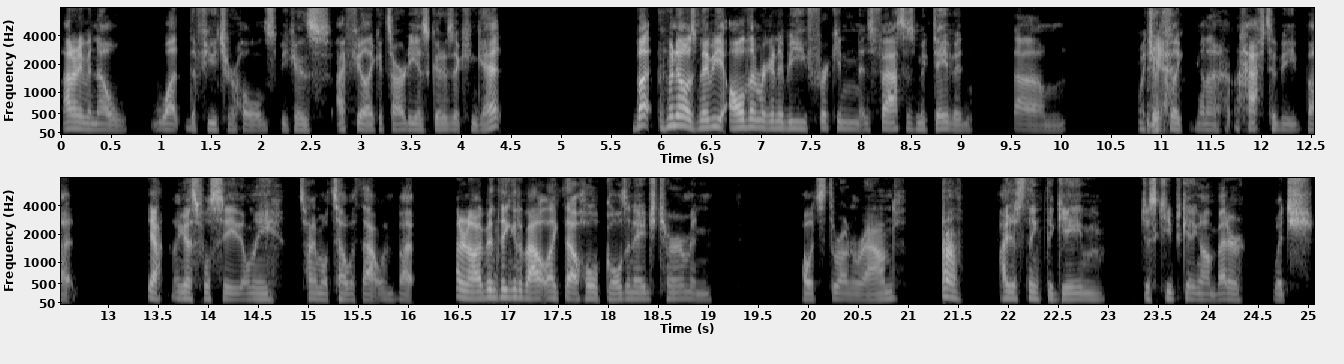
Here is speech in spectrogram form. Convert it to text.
I don't even know what the future holds because I feel like it's already as good as it can get. But who knows? Maybe all of them are going to be freaking as fast as McDavid, um, which I Yeah. feel like going to have to be. But yeah, I guess we'll see. Only time will tell with that one. But I don't know. I've been thinking about like that whole golden age term and how it's thrown around. I just think the game just keeps getting on better, which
